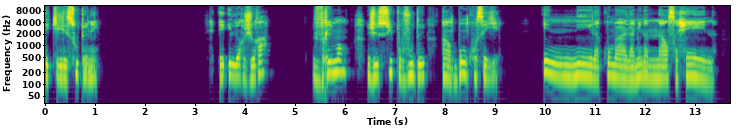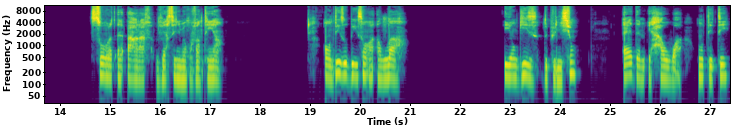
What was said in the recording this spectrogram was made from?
et qu'il les soutenait. Et il leur jura, Vraiment, je suis pour vous deux un bon conseiller. Inni Surat al-A'raf, verset numéro 21. En désobéissant à Allah et en guise de punition, Adam et Hawa ont été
